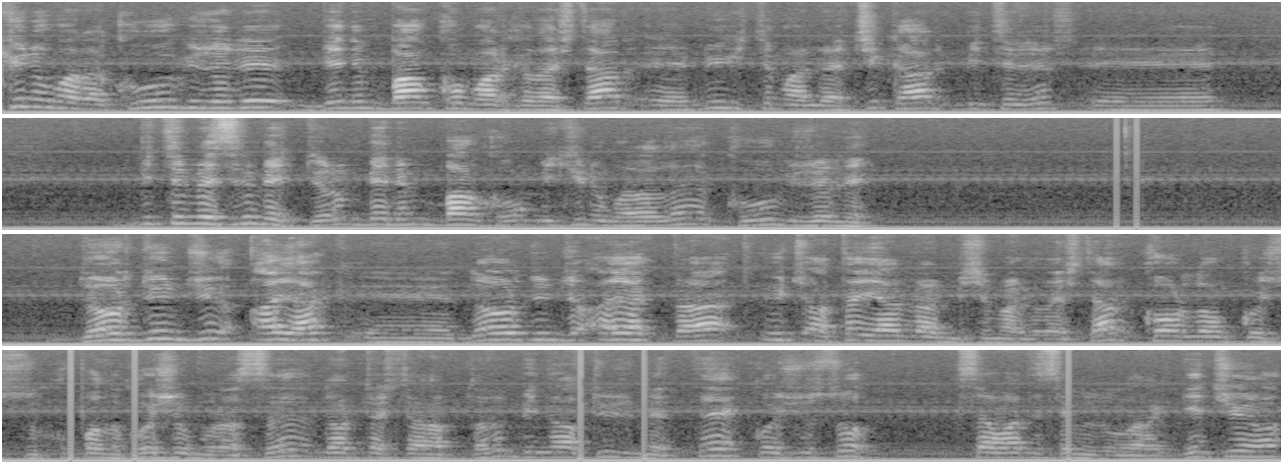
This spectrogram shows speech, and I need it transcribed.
2 numara Kuğu Güzeli benim bankom arkadaşlar. E, büyük ihtimalle çıkar, bitirir. E, bitirmesini bekliyorum. Benim bankom 2 numaralı Kuğu Güzeli. Dördüncü ayak, e, dördüncü ayakta 3 ata yer vermişim arkadaşlar. Kordon koşusu, kupalı koşu burası. 4 yaş taraftarın 1600 metre koşusu kısa vade olarak geçiyor.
